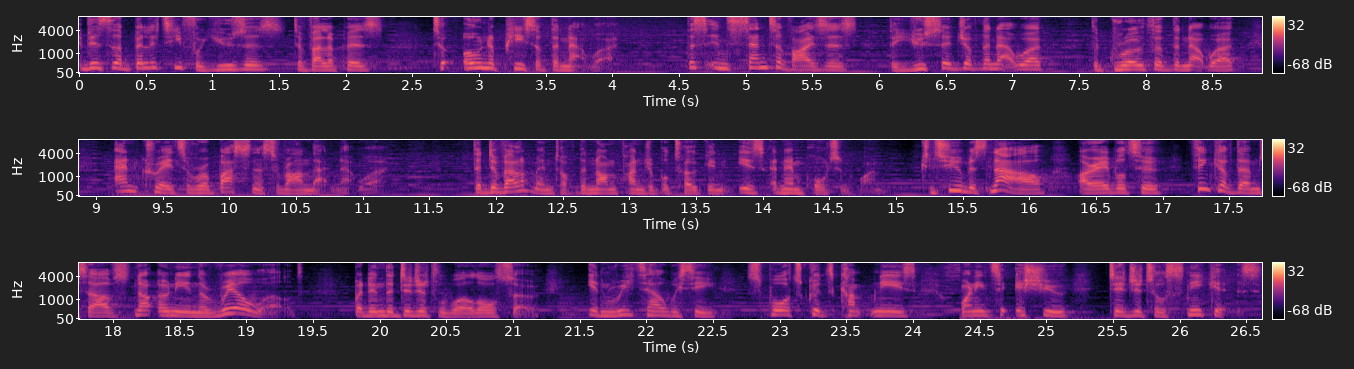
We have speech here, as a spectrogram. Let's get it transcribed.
It is the ability for users, developers, to own a piece of the network. This incentivizes the usage of the network, the growth of the network, and creates a robustness around that network. The development of the non-fungible token is an important one. Consumers now are able to think of themselves not only in the real world, but in the digital world also. In retail, we see sports goods companies wanting to issue digital sneakers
